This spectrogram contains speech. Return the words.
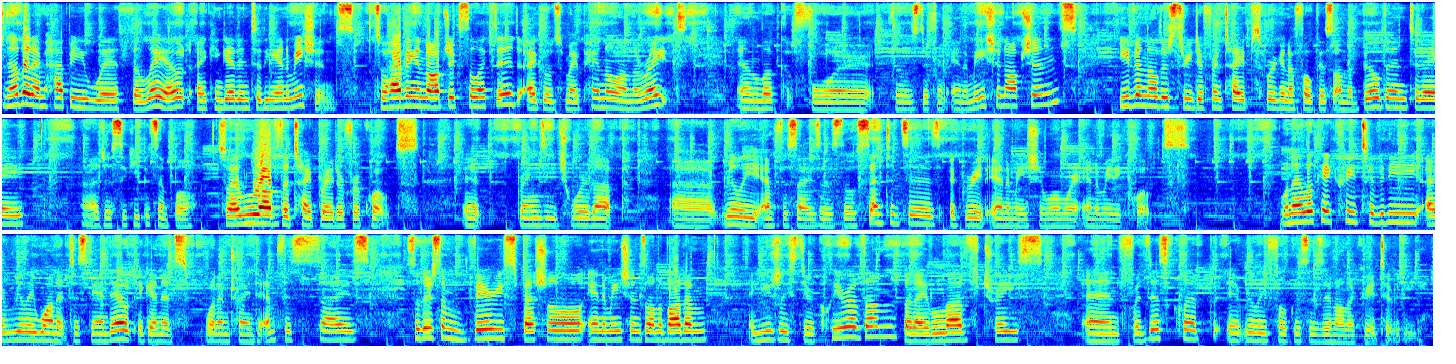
Now that I'm happy with the layout, I can get into the animations. So having an object selected, I go to my panel on the right and look for those different animation options. Even though there's three different types, we're gonna focus on the build-in today uh, just to keep it simple. So I love the typewriter for quotes. It brings each word up, uh, really emphasizes those sentences, a great animation when we're animating quotes. When I look at creativity, I really want it to stand out. Again, it's what I'm trying to emphasize. So there's some very special animations on the bottom. I usually steer clear of them, but I love trace. And for this clip, it really focuses in on the creativity.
